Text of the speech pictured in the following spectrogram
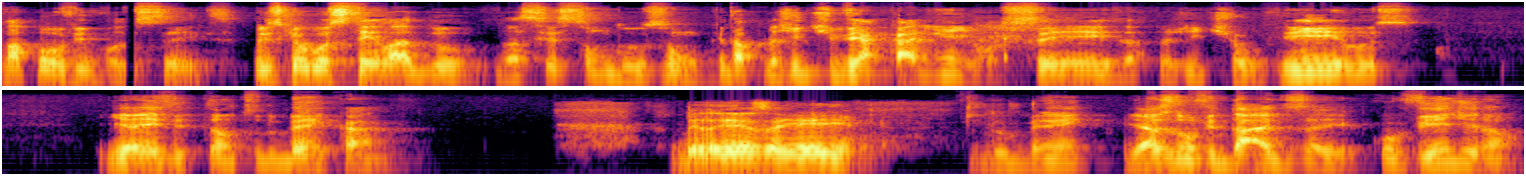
dá para ouvir vocês. Por isso que eu gostei lá do, da sessão do Zoom, que dá para a gente ver a carinha de vocês, dá para a gente ouvi-los. E aí, Vitão, tudo bem, cara? Beleza, e aí? Tudo bem. E as novidades aí? Covid, não?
